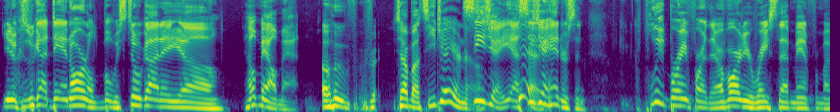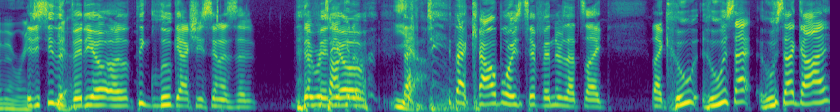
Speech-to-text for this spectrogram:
you know, because we got Dan Arnold, but we still got a uh, help me out, Matt. Oh, who? f- f- you talking about CJ or no? CJ, yeah, CJ Henderson. Complete brain fart there. I've already erased that man from my memory. Did you see the Yeah. video? Uh, I think Luke actually sent us a the They were video. talking- of yeah. that, that Cowboys defender. That's like, like who who is that? Who's that guy?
